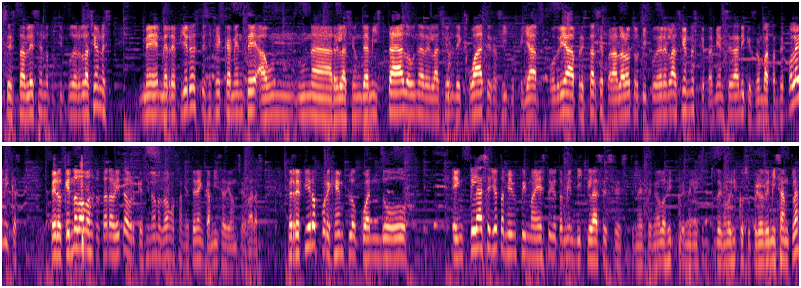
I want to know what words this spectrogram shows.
se establecen otro tipo de relaciones. Me, refiero específicamente a una relación de amistad o una relación de cuates, así, porque ya podría prestarse para hablar otro tipo de relaciones que también se dan y que son bastante polémicas, pero que no vamos a tratar ahorita porque si no nos vamos a meter en camisa de once varas. Me refiero, por ejemplo, cuando en clase, yo también fui maestro, yo también di clases este, en, el tecnológico, en el Instituto Tecnológico Superior de Misantla.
